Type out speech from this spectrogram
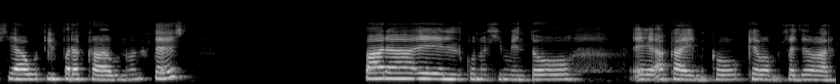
sea útil para cada uno de ustedes para el conocimiento eh, académico que vamos a llevar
